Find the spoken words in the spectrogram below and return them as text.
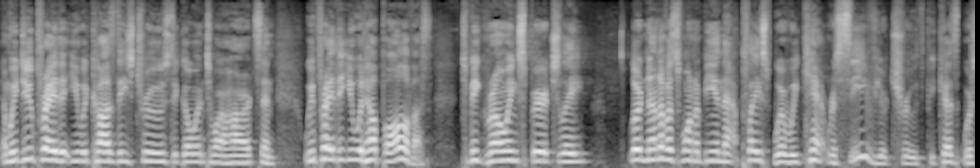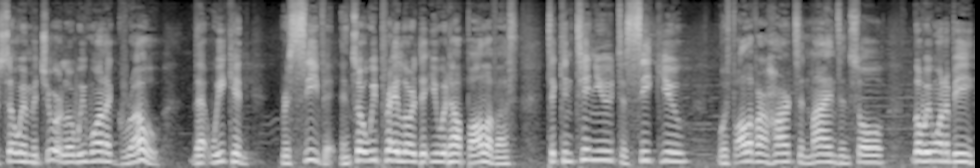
And we do pray that you would cause these truths to go into our hearts. And we pray that you would help all of us to be growing spiritually. Lord, none of us want to be in that place where we can't receive your truth because we're so immature. Lord, we want to grow that we can receive it. And so we pray, Lord, that you would help all of us to continue to seek you with all of our hearts and minds and soul. Lord, we want to be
